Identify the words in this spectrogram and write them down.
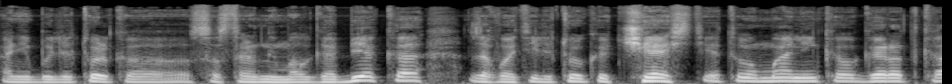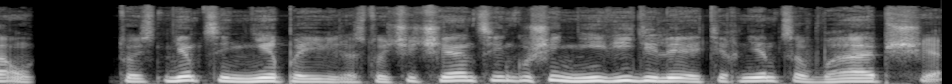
Они были только со стороны Малгобека, захватили только часть этого маленького городка. То есть немцы не появились. То есть чеченцы, ингуши не видели этих немцев вообще.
